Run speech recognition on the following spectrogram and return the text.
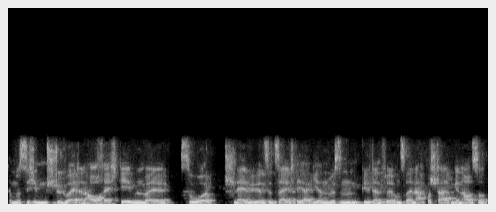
Da muss ich ihm ein Stück weit dann auch recht geben, weil so schnell, wie wir zurzeit reagieren müssen, gilt dann für unsere Nachbarstaaten genauso.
